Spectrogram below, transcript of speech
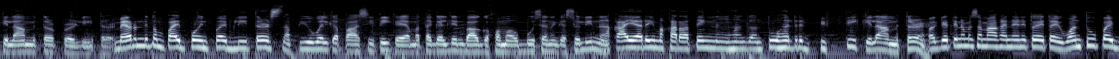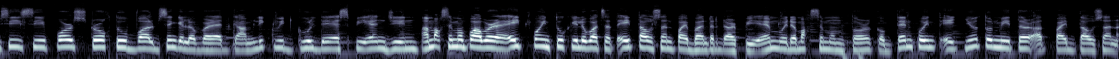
km per liter. Meron itong 5.5 liters na fuel capacity kaya matagal din bago ka maubusan ng gasolina na kaya rin makarating ng hanggang 250 km. Pagdating naman sa makina nito, ito ay 125cc 4-stroke 2-valve single overhead cam liquid cooled ASP engine. Ang maximum power ay 8.2 kW at 8,500 RPM with a maximum torque of 10.8 Nm at 5,000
